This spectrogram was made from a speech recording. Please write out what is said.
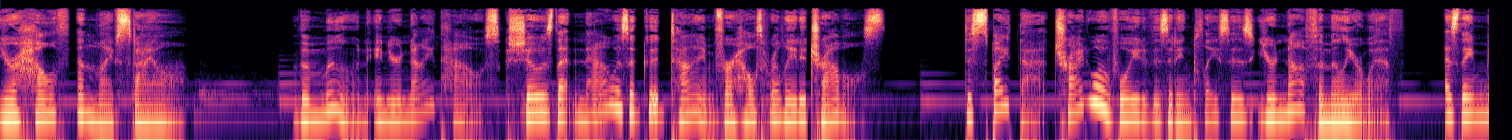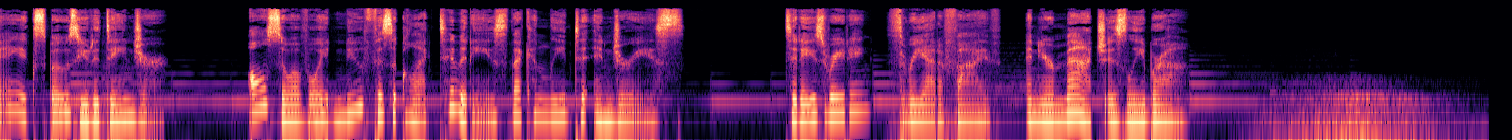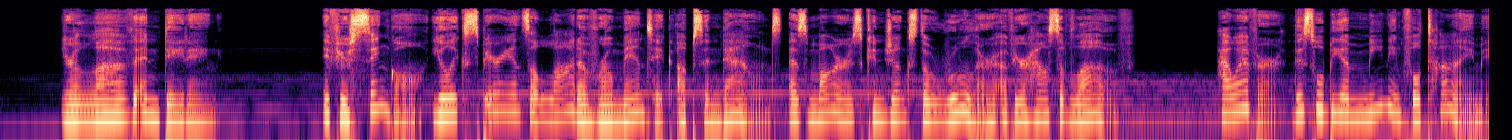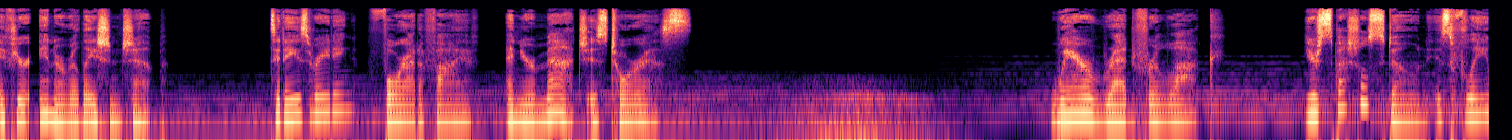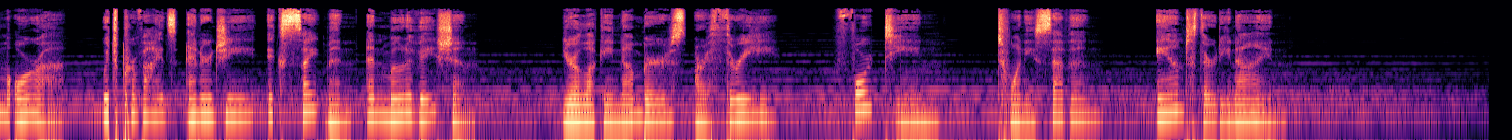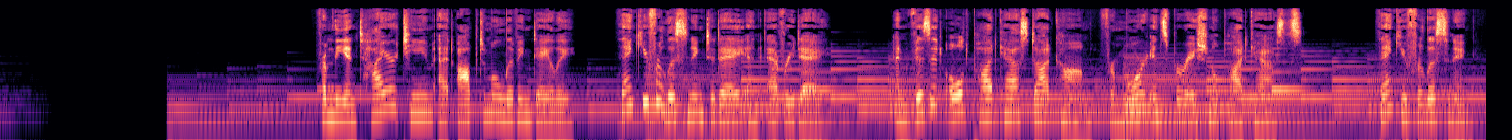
Your health and lifestyle. The moon in your ninth house shows that now is a good time for health related travels. Despite that, try to avoid visiting places you're not familiar with, as they may expose you to danger. Also, avoid new physical activities that can lead to injuries. Today's rating 3 out of 5, and your match is Libra. Your love and dating. If you're single, you'll experience a lot of romantic ups and downs as Mars conjuncts the ruler of your house of love. However, this will be a meaningful time if you're in a relationship. Today's rating 4 out of 5, and your match is Taurus. Wear red for luck. Your special stone is Flame Aura which provides energy, excitement, and motivation. Your lucky numbers are 3, 14, 27, and 39. From the entire team at Optimal Living Daily, thank you for listening today and every day. And visit oldpodcast.com for more inspirational podcasts. Thank you for listening.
